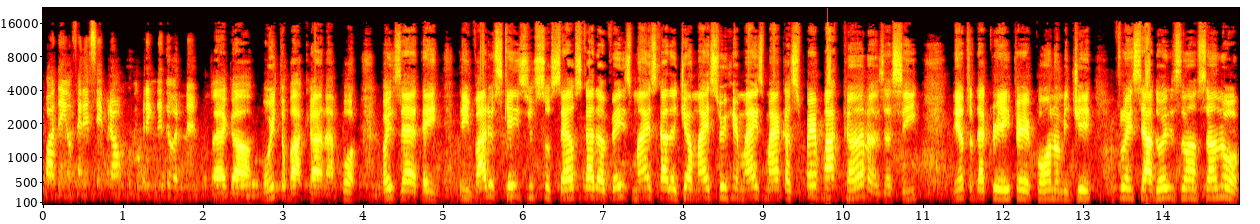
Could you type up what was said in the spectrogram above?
podem oferecer para um empreendedor, né? Legal, muito bacana. Pô, pois é, tem, tem vários cases de sucesso cada vez mais, cada dia mais surgem mais marcas super bacanas assim dentro da creator economy de influenciadores lançando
